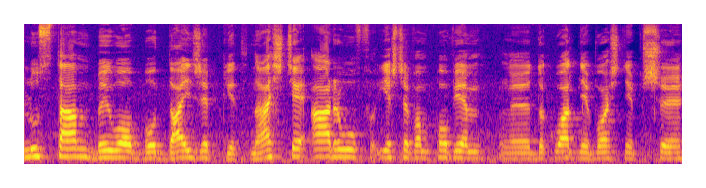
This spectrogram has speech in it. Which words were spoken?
Plus tam było bodajże 15 arów. Jeszcze wam powiem e, dokładnie właśnie przy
